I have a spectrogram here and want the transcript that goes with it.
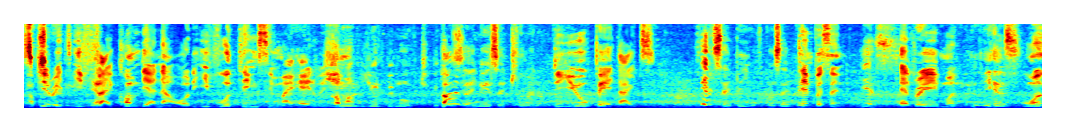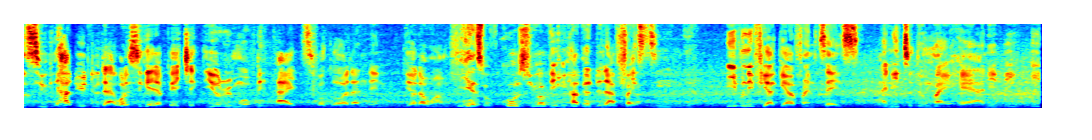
Spirit. absolutely, If yeah. I come there now, all the evil things in my head will come you'll, out. you'll be moved because Oh. I know he's a true man. Do you pay tithes? Yes, I pay. you. Of course, I pay. Ten percent Yes. every month. Yes. Once you, how do you do that? Once you get a paycheck, do you remove the tithes for God and then the other one? For, Yes, of course you have You to. have to do that because, first. Mm, yeah. Even if your girlfriend says, "I need to do my hair. I need the, the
